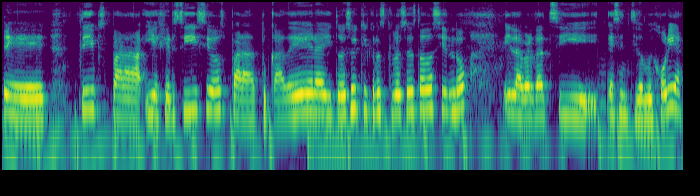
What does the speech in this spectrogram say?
eh, tips para y ejercicios para tu cadera y todo eso y que crees que los he estado haciendo y la verdad sí he sentido mejoría.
